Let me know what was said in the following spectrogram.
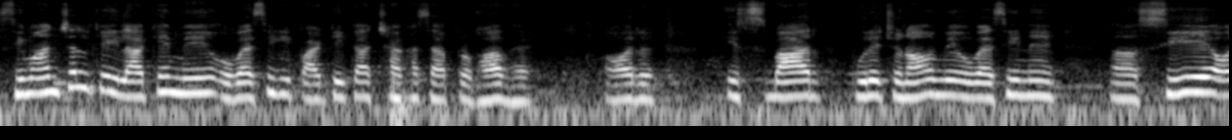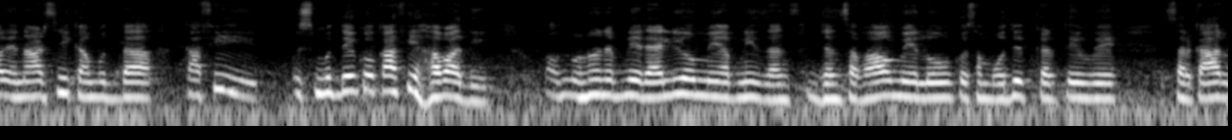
सीमांचल के इलाके में ओवैसी की पार्टी का अच्छा खासा प्रभाव है और इस बार पूरे चुनाव में ओवैसी ने सी ए और एनआरसी का मुद्दा काफ़ी, इस मुद्दे को काफ़ी हवा दी। और उन्होंने अपनी रैलियों में, अपनी जन, जनसभाओं में लोगों को संबोधित करते हुए सरकार,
